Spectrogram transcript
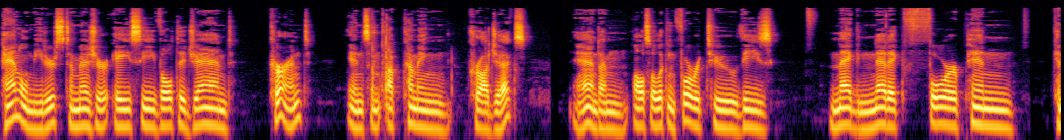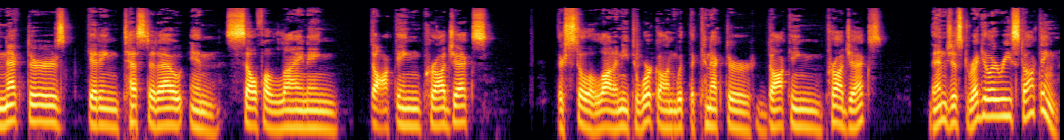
panel meters to measure AC voltage and current in some upcoming projects. And I'm also looking forward to these magnetic four pin connectors getting tested out in self-aligning docking projects. There's still a lot I need to work on with the connector docking projects. Then just regular restocking.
